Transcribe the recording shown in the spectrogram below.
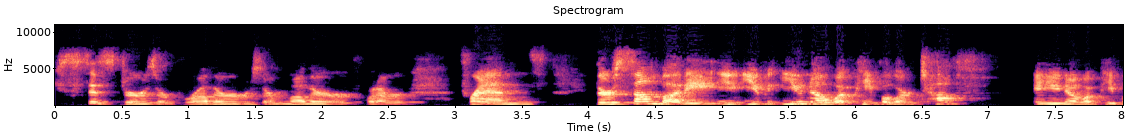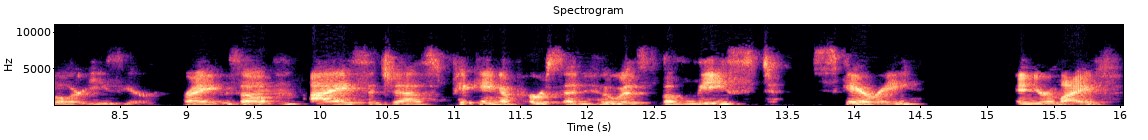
sisters or brothers or mother or whatever friends there's somebody you, you you know what people are tough and you know what people are easier right mm-hmm. so i suggest picking a person who is the least scary in your life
